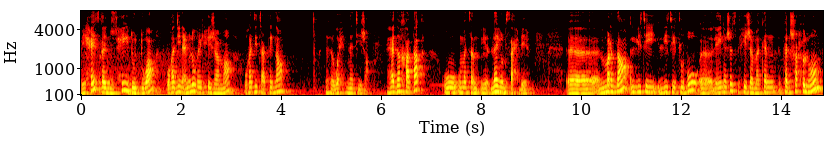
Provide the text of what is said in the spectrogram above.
بحيث غنحيدوا الدواء وغادي نعملوا غير الحجامة وغادي تعطينا آه، واحد النتيجة. هذا خطأ ومثلا لا ينصح به. آه، المرضى اللي تي اللي تيطلبوا آه، العلاجات بالحجامة. كان كنشرحوا لهم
